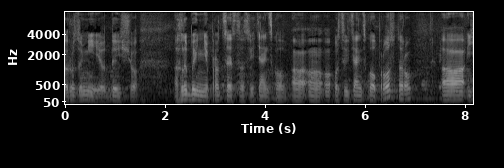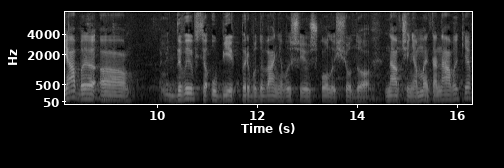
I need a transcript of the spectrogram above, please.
розумію дещо глибинні процеси освітянського, е, освітянського простору. Е, Я би дивився у бік перебудування вищої школи щодо навчення метанавиків,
